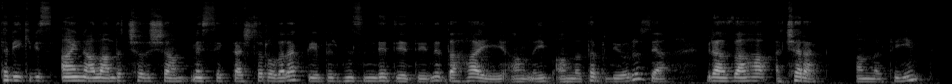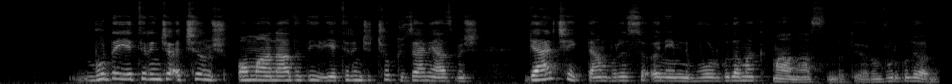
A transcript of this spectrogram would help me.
tabii ki biz aynı alanda çalışan meslektaşlar olarak birbirimizin ne dediğini daha iyi anlayıp anlatabiliyoruz ya. Biraz daha açarak anlatayım. Burada yeterince açılmış o manada değil. Yeterince çok güzel yazmış. Gerçekten burası önemli. Vurgulamak manasında diyorum. Vurguluyorum.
